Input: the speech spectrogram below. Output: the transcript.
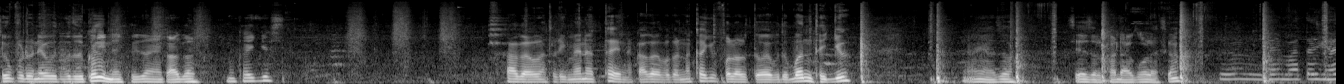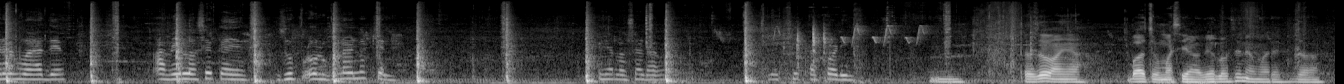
ઝૂંપડું ને એવું બધું કરી નાખ્યું અહીંયા કાગળ નખાઈ ગયું કાગળ વગર થોડી મહેનત થઈ ને કાગળ વગર નખાઈ ગયું પલળ તો હવે બધું બંધ થઈ ગયું. અહીંયા જો સેજલ ખાડા ગોળે છે? માતાજી હરે મહાદેવ. આ વેલો છે કે ઝૂંપડું ઓલું બનાવી નાખીએ ને. વેલો હમ. તો જો અહીંયા બાજુમાં આ વેલો છે ને અમારે જો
